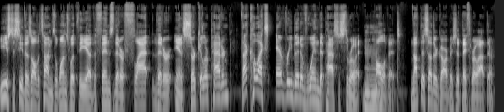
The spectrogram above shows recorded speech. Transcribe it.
You used to see those all the time. The ones with the uh, the fins that are flat, that are in a circular pattern. That collects every bit of wind that passes through it, all of it. Not this other garbage that they throw out there.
